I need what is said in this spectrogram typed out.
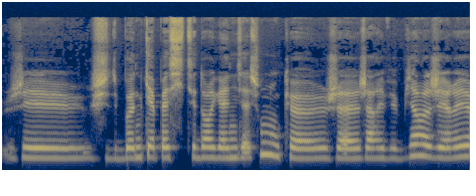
j'ai de bonnes capacités d'organisation, donc j'arrivais bien à gérer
